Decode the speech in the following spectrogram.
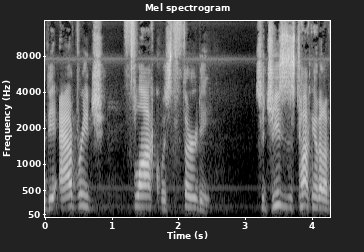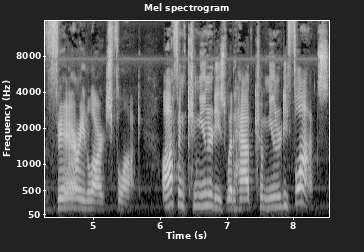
the average flock was 30. So Jesus is talking about a very large flock. Often communities would have community flocks,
